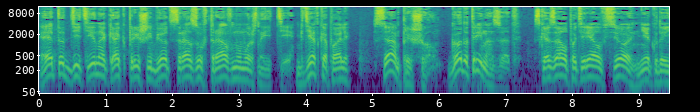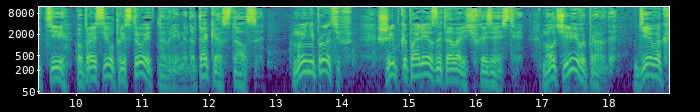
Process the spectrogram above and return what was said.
Этот детина как пришибет, сразу в травму можно идти. Где откопали?» «Сам пришел. Года три назад. Сказал, потерял все, некуда идти, попросил пристроить на время, да так и остался. Мы не против. Шибко полезный товарищ в хозяйстве. Молчаливый, правда. Девок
